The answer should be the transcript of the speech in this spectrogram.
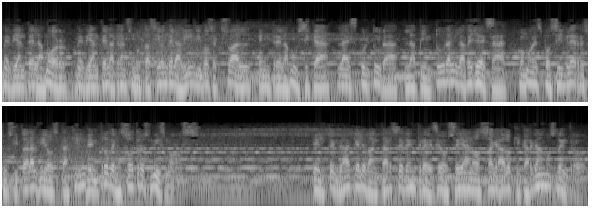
mediante el amor, mediante la transmutación de la libido sexual, entre la música, la escultura, la pintura y la belleza, ¿cómo es posible resucitar al dios Tajin dentro de nosotros mismos? Él tendrá que levantarse de entre ese océano sagrado que cargamos dentro.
